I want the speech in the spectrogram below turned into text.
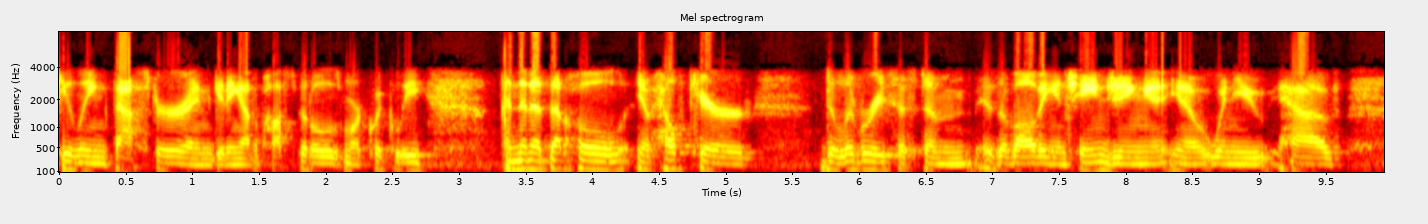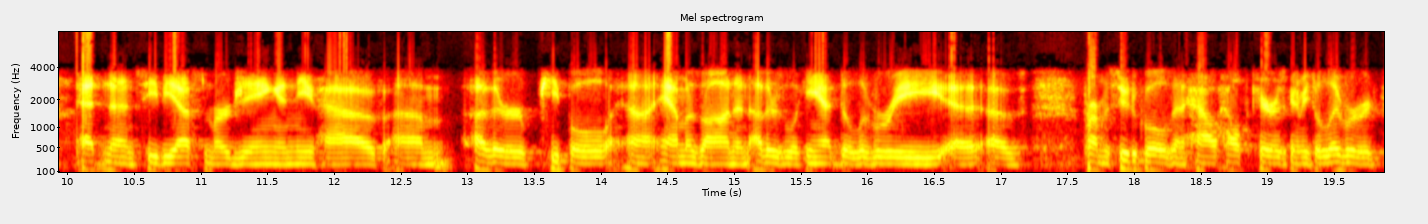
healing faster and getting out of hospitals more quickly. And then as that whole, you know, healthcare delivery system is evolving and changing. You know, when you have Aetna and CVS merging, and you have um, other people, uh, Amazon and others, looking at delivery uh, of pharmaceuticals and how healthcare is going to be delivered.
